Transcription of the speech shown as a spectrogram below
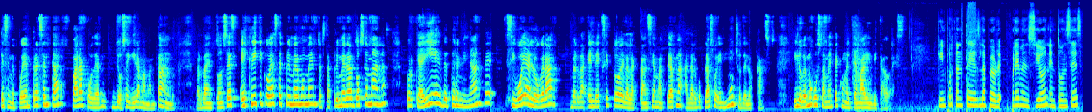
que se me pueden presentar para poder yo seguir amamantando, ¿verdad? Entonces, es crítico este primer momento, estas primeras dos semanas, porque ahí es determinante si voy a lograr, ¿verdad? El éxito de la lactancia materna a largo plazo en muchos de los casos. Y lo vemos justamente con el tema de indicadores. qué importante es la prevención entonces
